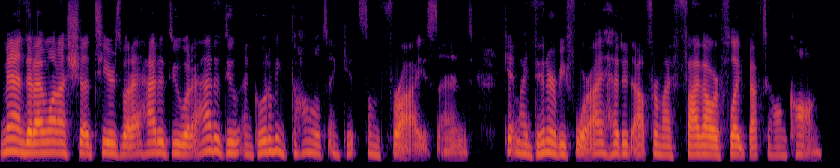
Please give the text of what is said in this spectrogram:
man, did I want to shed tears, but I had to do what I had to do and go to McDonald's and get some fries and get my dinner before I headed out for my five hour flight back to Hong Kong.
